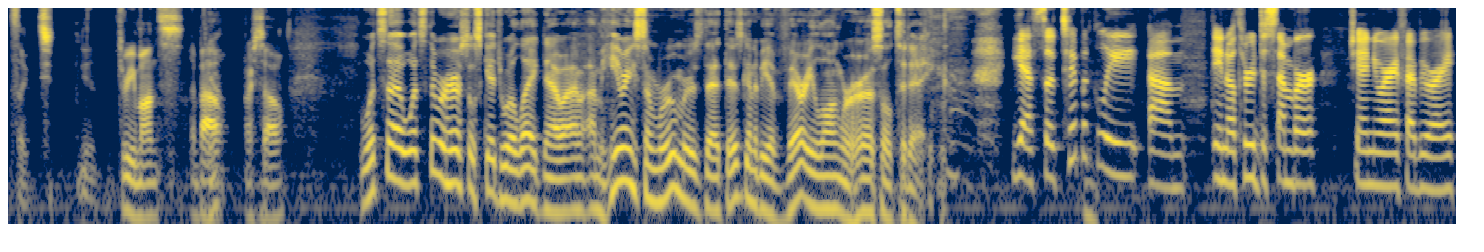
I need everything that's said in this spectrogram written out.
it's like t- three months about or so. What's uh, what's the rehearsal schedule like now? I'm, I'm hearing some rumors that there's going to be a very long rehearsal today. Yes. so typically, um, you know, through December, January, February,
